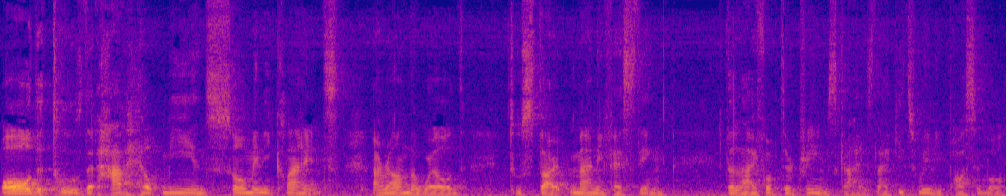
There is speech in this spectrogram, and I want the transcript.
all the tools that have helped me and so many clients around the world to start manifesting the life of their dreams, guys. Like it's really possible.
